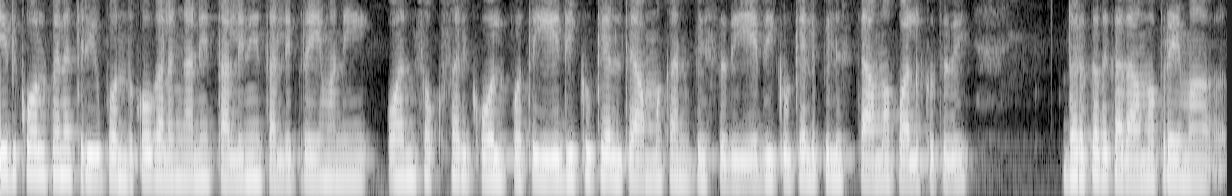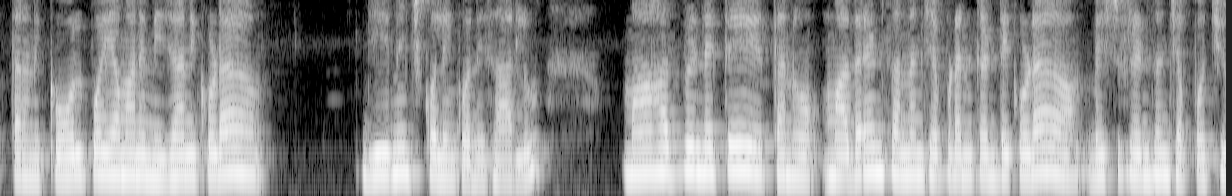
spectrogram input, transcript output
ఏది కోల్పోయినా తిరిగి పొందుకోగలం కానీ తల్లిని తల్లి ప్రేమని వన్స్ ఒకసారి కోల్పోతే ఏ దిక్కుకి వెళ్తే అమ్మ కనిపిస్తుంది ఏ దిక్కుకి వెళ్ళి పిలిస్తే అమ్మ పలుకుతుంది. దొరకదు కదా అమ్మ ప్రేమ. తనని కోల్పోయామనే నిజాన్ని కూడా జీర్ణించుకోలేం కొన్నిసార్లు. మా హస్బెండ్ అయితే తను మదర్ అండ్ సన్ అని చెప్పడానికంటే కూడా బెస్ట్ ఫ్రెండ్స్ అని చెప్పొచ్చు.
